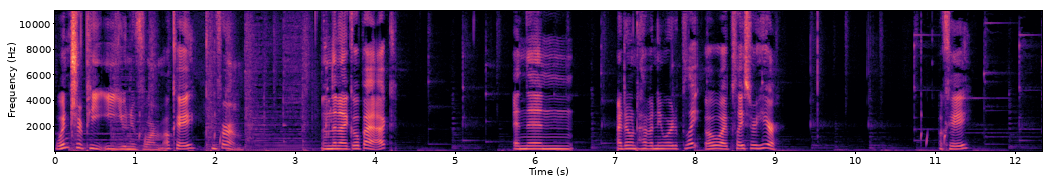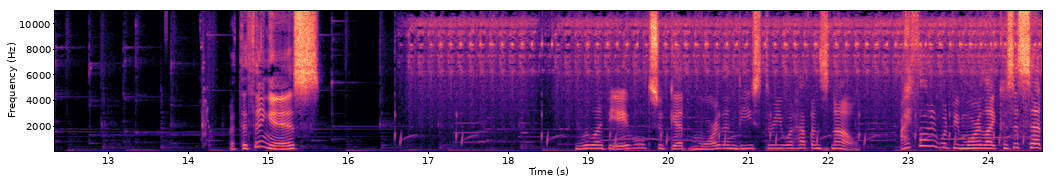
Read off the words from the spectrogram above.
Winter PE uniform. Okay, confirm. And then I go back. And then I don't have anywhere to play. Oh, I place her here. Okay. But the thing is... Will I be able to get more than these three? What happens now? I thought it would be more like... Because it said...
